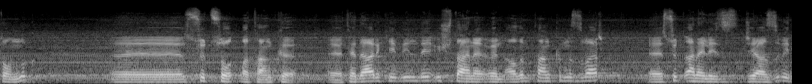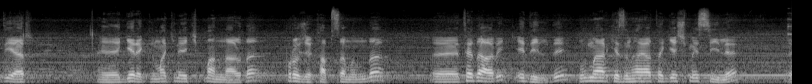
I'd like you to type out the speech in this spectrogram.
tonluk e, süt soğutma tankı e, tedarik edildi. 3 tane ön alım tankımız var. E, süt analiz cihazı ve diğer e, gerekli makine ekipmanlar da proje kapsamında e, tedarik edildi. Bu merkezin hayata geçmesiyle e,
